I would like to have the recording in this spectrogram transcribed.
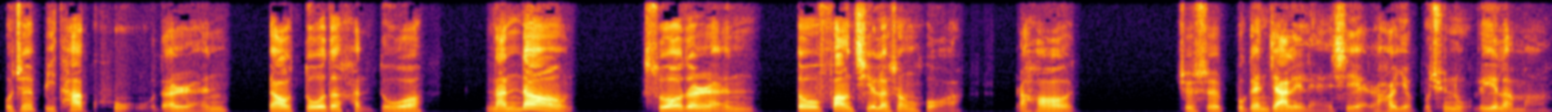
我觉得比他苦的人要多的很多。难道所有的人都放弃了生活，然后就是不跟家里联系，然后也不去努力了吗？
